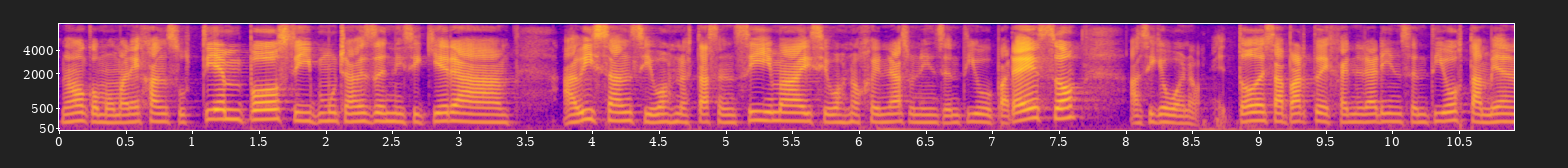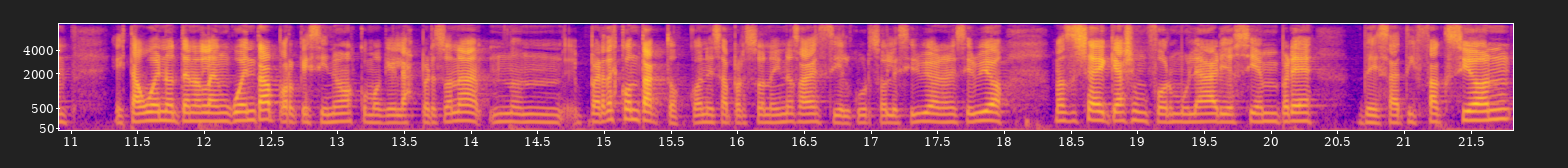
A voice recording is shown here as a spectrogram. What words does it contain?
¿no? Cómo manejan sus tiempos y muchas veces ni siquiera avisan si vos no estás encima y si vos no generas un incentivo para eso. Así que bueno, eh, toda esa parte de generar incentivos también está bueno tenerla en cuenta porque si no es como que las personas no, perdés contacto con esa persona y no sabes si el curso le sirvió o no le sirvió. Más allá de que haya un formulario siempre de satisfacción,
